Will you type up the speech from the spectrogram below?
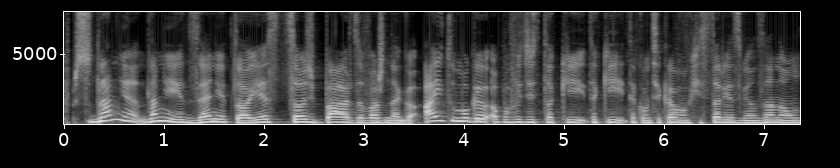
Po prostu dla mnie, dla mnie jedzenie to jest coś bardzo ważnego. A i tu mogę opowiedzieć taki, taki, taką ciekawą historię związaną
